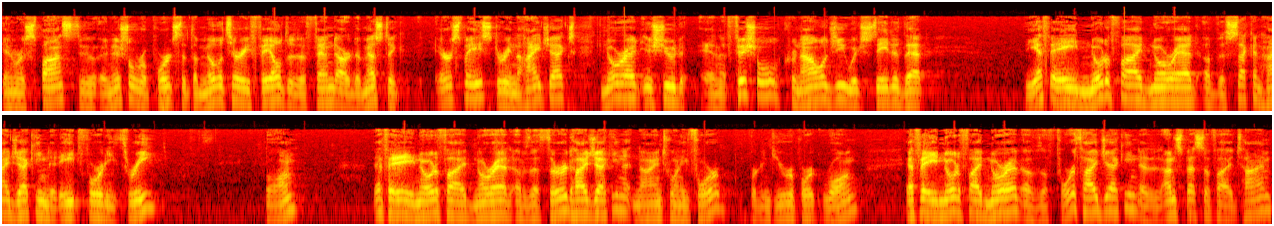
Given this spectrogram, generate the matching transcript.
in response to initial reports that the military failed to defend our domestic airspace during the hijacks, NORAD issued an official chronology which stated that the FAA notified NORAD of the second hijacking at 843. Wrong. FAA notified NORAD of the third hijacking at 924, according to your report, wrong. FAA notified NORAD of the fourth hijacking at an unspecified time,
